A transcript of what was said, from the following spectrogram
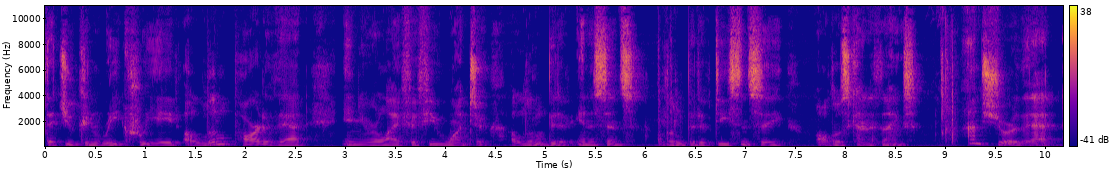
that you can recreate a little part of that in your life if you want to. A little bit of innocence, a little bit of decency, all those kind of things. I'm sure that.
